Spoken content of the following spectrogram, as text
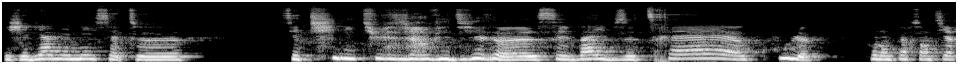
j'ai bien aimé cette cette chillitude, j'ai envie de dire, ces vibes très cool que l'on peut ressentir.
